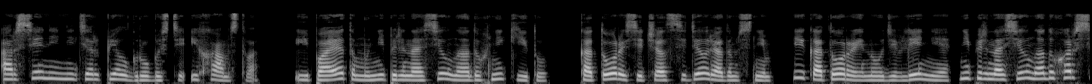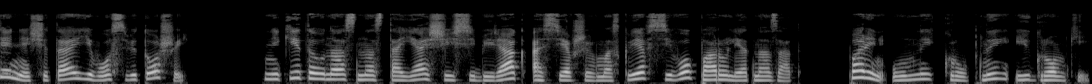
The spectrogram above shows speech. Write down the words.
Арсений не терпел грубости и хамства, и поэтому не переносил на дух Никиту, который сейчас сидел рядом с ним и который, на удивление, не переносил на дух Арсения, считая его святошей. Никита у нас настоящий сибиряк, осевший в Москве всего пару лет назад. Парень умный, крупный и громкий.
